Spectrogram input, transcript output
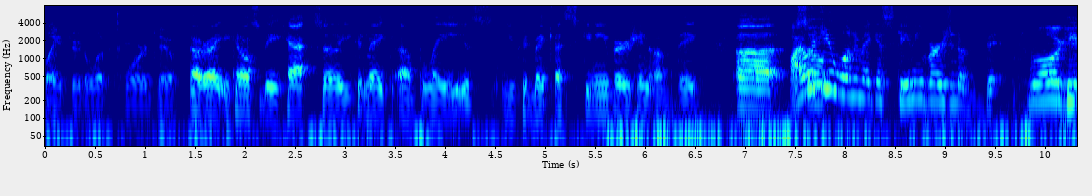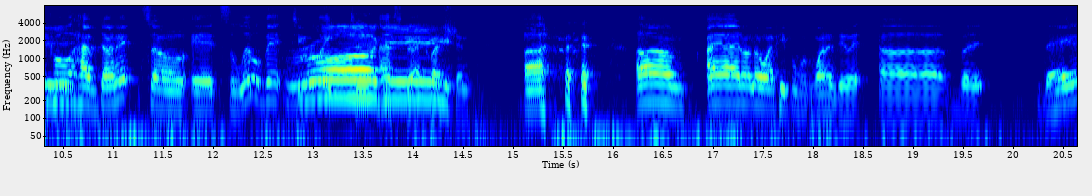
playthrough to look forward to. All right, you can also be a cat, so you could make a Blaze. You could make a skinny version of Big. Uh, Why so would you want to make a skinny version of Bi- Froggy? People have done it, so it's a little bit too late to ask that question. Uh, um, I, I don't know why people would want to do it, uh, but they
